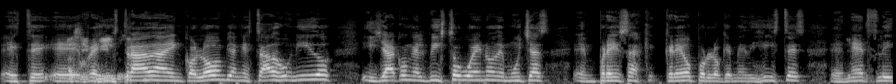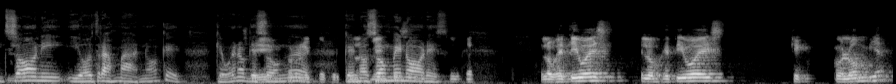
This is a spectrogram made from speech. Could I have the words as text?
este, eh, registrada en Colombia, en Estados Unidos, y ya con el visto bueno de muchas empresas, que, creo por lo que me dijiste, eh, Netflix, Sony y otras más, ¿no? Que, que bueno, que son que no son menores. El objetivo es, el objetivo es que Colombia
